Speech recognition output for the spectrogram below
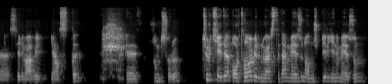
Ee, Selim abi yansıttı. Ee, uzun bir soru. Türkiye'de ortalama bir üniversiteden mezun olmuş bir yeni mezun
